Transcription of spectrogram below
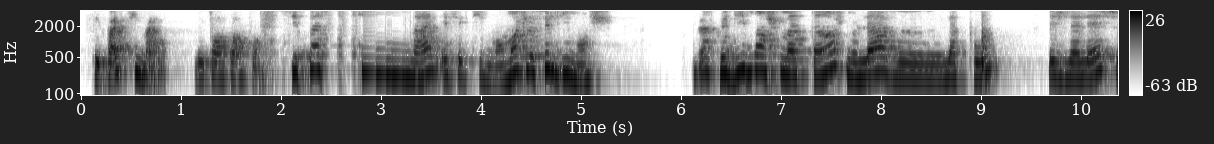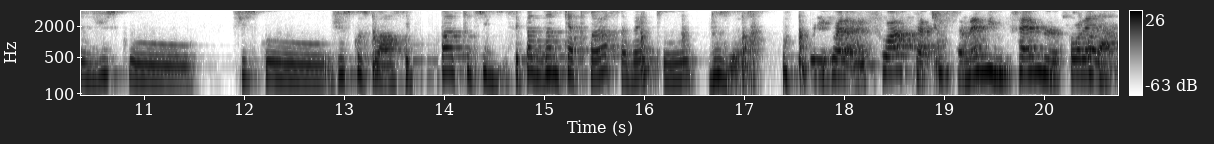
c'est pas si mal de temps en temps. C'est pas si mal, effectivement. Moi, je le fais le dimanche. Le dimanche matin, je me lave euh, la peau et je la laisse jusqu'au jusqu'au jusqu'au soir. Alors c'est pas tout de suite, c'est pas 24 heures, ça va être 12 euh, heures. Oui, voilà, le soir, tu appliques quand même une crème pour la Voilà,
